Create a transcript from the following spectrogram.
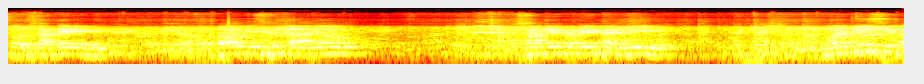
ਸੋ ਸਾਡੇ ਬਹੁਤ ਹੀ ਸਤਿਕਾਰਯੋਗ ਸਾਡੇ ਵੱਡੇ ਭੈਣ ਜੀ ਮੰਜੂ ਸਿਪਰ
